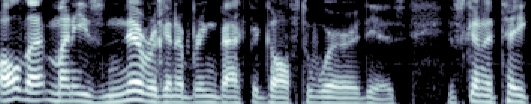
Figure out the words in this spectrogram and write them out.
All that money's never going to bring back the golf to where it is. It's going to take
